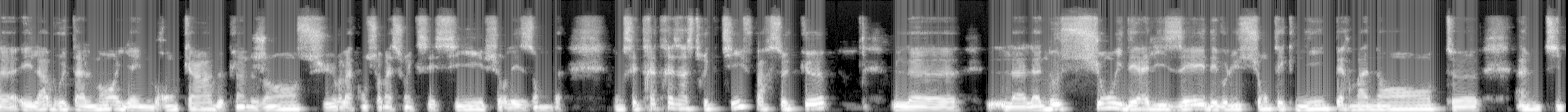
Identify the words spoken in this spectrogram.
Euh, et là, brutalement, il y a une bronca de plein de gens sur la consommation excessive, sur les ondes. Donc c'est très très instructif parce que la, notion idéalisée d'évolution technique permanente, euh, un petit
